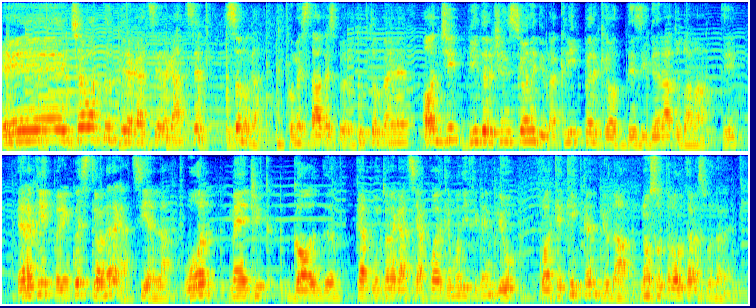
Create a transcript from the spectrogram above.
E ciao a tutti ragazzi e ragazze, sono Gatto. Come state? Spero tutto bene. Oggi video recensione di una clipper che ho desiderato da matti. E la clipper in questione ragazzi è la Wall Magic Gold, che appunto ragazzi ha qualche modifica in più qualche chicca in più da non sottovalutare assolutamente.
